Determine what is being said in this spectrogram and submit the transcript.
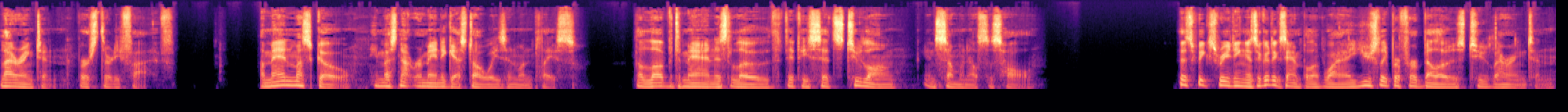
Larrington, verse 35. A man must go, he must not remain a guest always in one place. The loved man is loathed if he sits too long in someone else's hall. This week's reading is a good example of why I usually prefer Bellows to Larrington.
